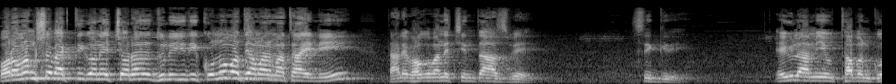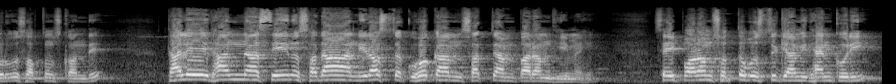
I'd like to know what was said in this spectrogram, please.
পরমাংশ ব্যক্তিগণের চরণের ধুলি যদি কোনো মতে আমার মাথায় নেই, তাহলে ভগবানের চিন্তা আসবে শীঘ্রই এগুলো আমি উত্থাপন করব সপ্তম স্কন্ধে। তাহলে ধান্না সেন সদা নিরস্ত কুহকাম সত্যম পরম ধীমহি। সেই পরম সত্য বস্তুকে আমি ধ্যান করি।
